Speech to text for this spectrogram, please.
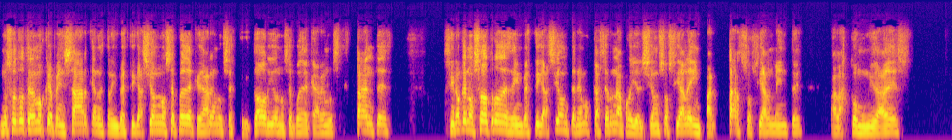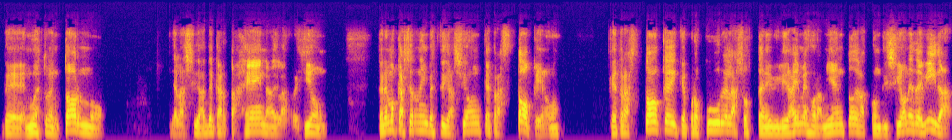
Nosotros tenemos que pensar que nuestra investigación no se puede quedar en los escritorios, no se puede quedar en los estantes, sino que nosotros desde investigación tenemos que hacer una proyección social e impactar socialmente a las comunidades de nuestro entorno, de la ciudad de Cartagena, de la región tenemos que hacer una investigación que trastoque, ¿no? Que trastoque y que procure la sostenibilidad y mejoramiento de las condiciones de vida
